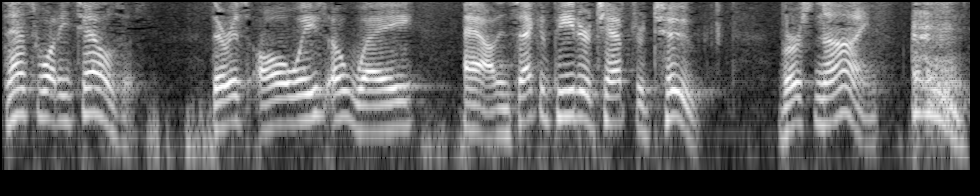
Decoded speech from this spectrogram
That's what he tells us. There is always a way out. In 2 Peter chapter 2, Verse 9.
